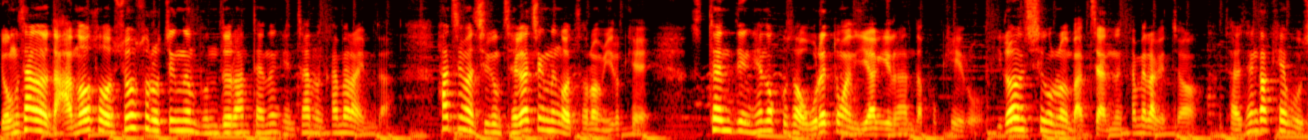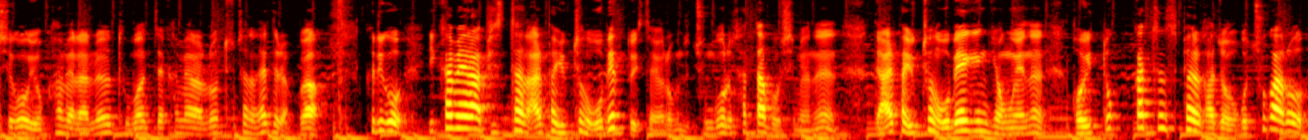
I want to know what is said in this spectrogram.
영상을 나눠서 숏으로 찍는 분들한테는 괜찮은 카메라입니다. 하지만 지금 제가 찍는 것처럼 이렇게 스탠딩 해놓고서 오랫동안 이야기를 한다 4K로 이런 식으로는 맞지 않는 카메라겠죠. 잘 생각해 보시고 이 카메라를 두 번째 카메라로 추천을 해드렸고요. 그리고 이 카메라 비슷한 알파 6500도 있어요. 여러분들 중고로 찾다 보시면은 근데 알파 6500인 경우에는 거의 똑같은 스펙을 가져오고 추가로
